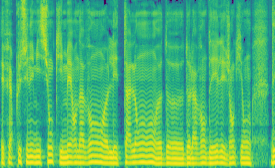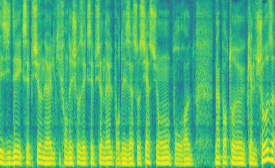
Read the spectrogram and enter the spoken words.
et faire plus une émission qui met en avant les talents de, de la Vendée, les gens qui ont des idées exceptionnelles, qui font des choses exceptionnelles pour des associations, pour n'importe quelle chose.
